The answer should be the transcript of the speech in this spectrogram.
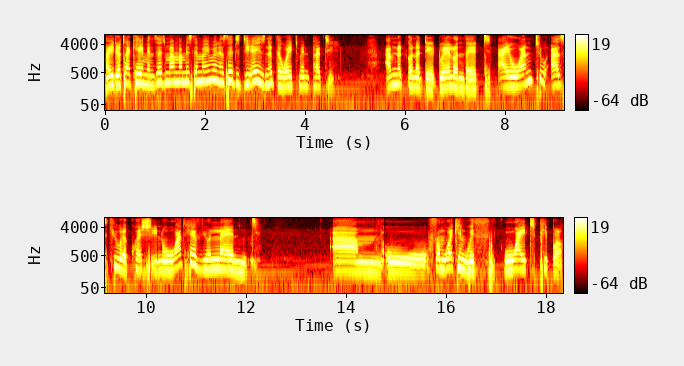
my daughter came and said, Mama, Mr. Maimane said DA is not the white man party. I'm not gonna d- dwell on that. I want to ask you a question. What have you learned um, from working with white people?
